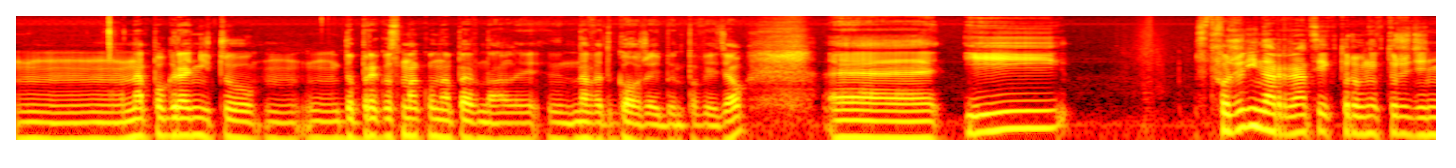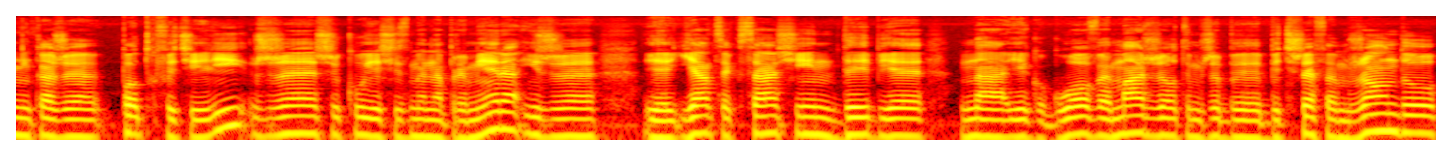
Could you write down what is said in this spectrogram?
mm, na pograniczu mm, dobrego smaku na pewno, ale nawet gorzej bym powiedział. I stworzyli narrację, którą niektórzy dziennikarze podchwycili, że szykuje się zmiana premiera i że e, Jacek Sasin dybie na jego głowę, marzy o tym, żeby być szefem rządu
